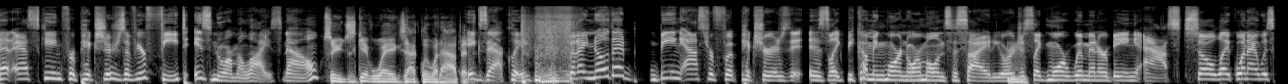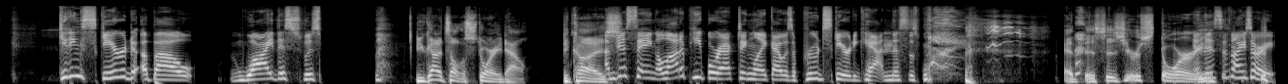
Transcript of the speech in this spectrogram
that asking for pictures of your feet is normalized now so you just gave away exactly what happened. Exactly. but I know that being asked for foot pictures is like becoming more normal in society or mm. just like more women are being asked. So like when I was getting scared about why this was you got to tell the story now because I'm just saying a lot of people were acting like I was a prude scaredy cat and this is why and this is your story. and this is my story.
